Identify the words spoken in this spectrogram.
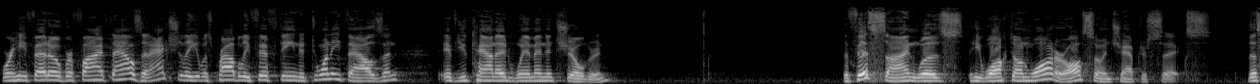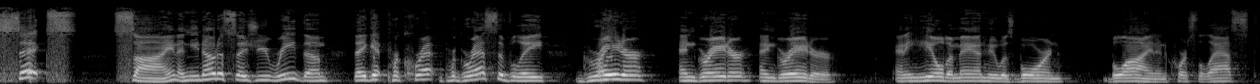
where he fed over 5,000. Actually, it was probably 15 to 20,000 if you counted women and children. The fifth sign was he walked on water, also in chapter 6. The sixth sign, and you notice as you read them, they get progressively greater and greater and greater. And he healed a man who was born blind. And of course, the last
